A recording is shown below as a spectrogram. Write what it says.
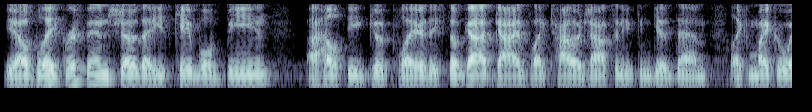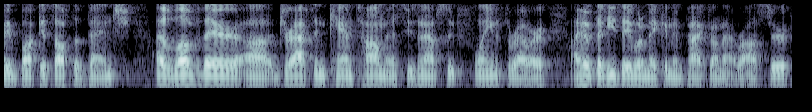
You know, Blake Griffin showed that he's capable of being a healthy, good player. They still got guys like Tyler Johnson who can give them like microwave buckets off the bench. I love their uh, draft in Cam Thomas, who's an absolute flamethrower. I hope that he's able to make an impact on that roster.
